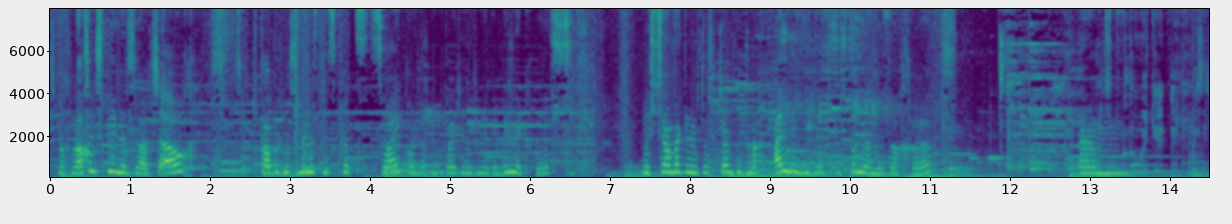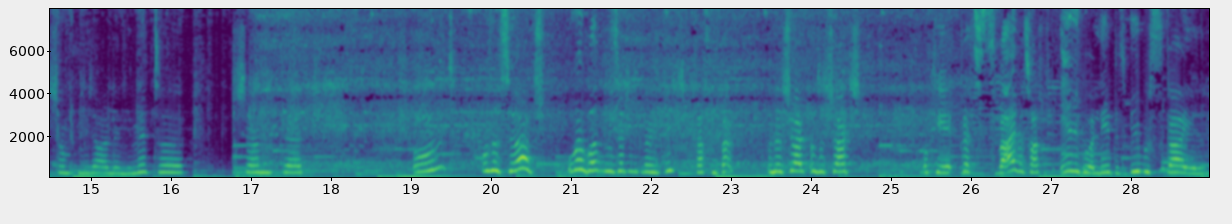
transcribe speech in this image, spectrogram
Ich mache noch ein Spiel, das Search auch. Ich glaube, ich muss mindestens Platz 2 kommen. Ich habe gleich nämlich eine Gewinne-Quest. Und ich jump halt, wenn ich das Jump macht alle in die Höhe. Das ist dumme eine Sache. Ähm, ich jump wieder alle in die Mitte. Jump Und unser Search. Oh mein Gott, unser Search hat gerade einen richtig krassen Bug. Unser Search, unser Search. Okay, Platz 2, das Search hat ewig überlebt. Das ist übelst geil.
